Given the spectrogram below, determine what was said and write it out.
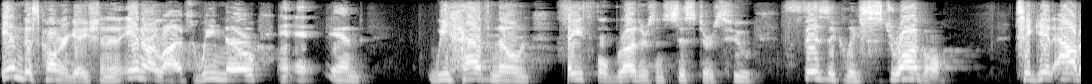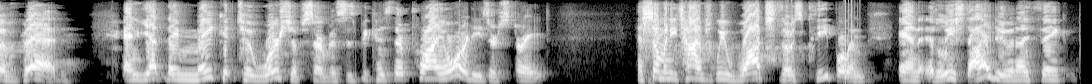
in this congregation and in our lives, we know and we have known faithful brothers and sisters who physically struggle to get out of bed, and yet they make it to worship services because their priorities are straight. And so many times we watch those people, and, and at least I do, and I think,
